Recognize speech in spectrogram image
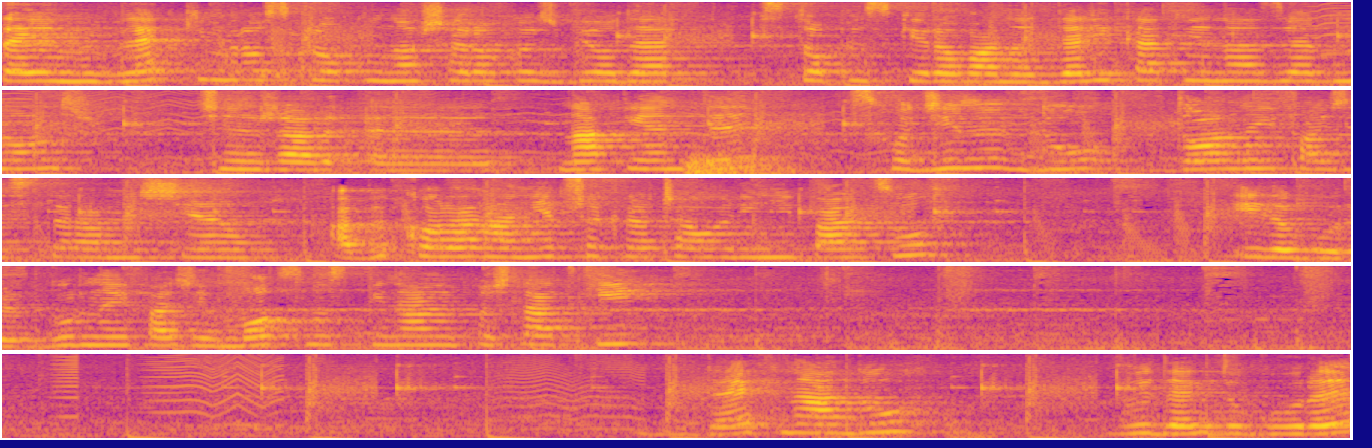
stajemy w lekkim rozkroku na szerokość bioder, stopy skierowane delikatnie na zewnątrz, ciężar e, napięty. Schodzimy w dół, w dolnej fazie staramy się, aby kolana nie przekraczały linii palców i do góry. W górnej fazie mocno spinamy pośladki. Wdech na dół, wydech do góry.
